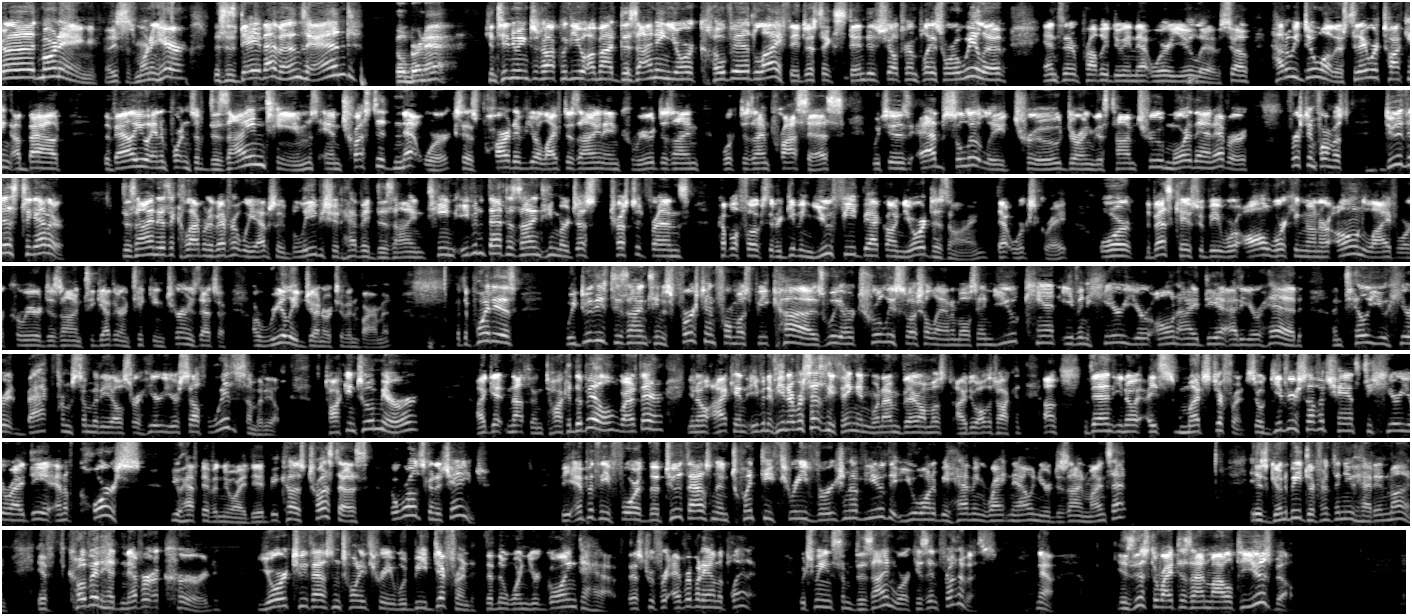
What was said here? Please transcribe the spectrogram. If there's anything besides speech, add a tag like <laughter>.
Good morning. This is morning here. This is Dave Evans and Bill Burnett. Continuing to talk with you about designing your COVID life. They just extended shelter in place where we live, and they're probably doing that where you live. So, how do we do all this? Today, we're talking about the value and importance of design teams and trusted networks as part of your life design and career design, work design process, which is absolutely true during this time, true more than ever. First and foremost, do this together design is a collaborative effort. We absolutely believe you should have a design team. Even if that design team are just trusted friends, a couple of folks that are giving you feedback on your design, that works great. Or the best case would be we're all working on our own life or career design together and taking turns. That's a, a really generative environment. Mm-hmm. But the point is, we do these design teams first and foremost because we are truly social animals and you can't even hear your own idea out of your head until you hear it back from somebody else or hear yourself with somebody else. Talking to a mirror, I get nothing. Talking to Bill right there, you know, I can, even if he never says anything, and when I'm there almost, I do all the talking, uh, then, you know, it's much different. So give yourself a chance to hear your idea. And of course, you have to have a new idea because trust us, the world's going to change the empathy for the 2023 version of you that you want to be having right now in your design mindset is going to be different than you had in mind. If COVID had never occurred, your 2023 would be different than the one you're going to have. That's true for everybody on the planet, which means some design work is in front of us. Now, is this the right design model to use, Bill?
